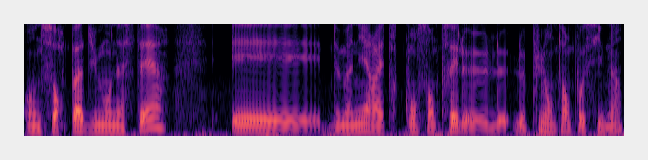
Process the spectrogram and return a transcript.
on ne sort pas du monastère et de manière à être concentré le, plus longtemps possible. Hein.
